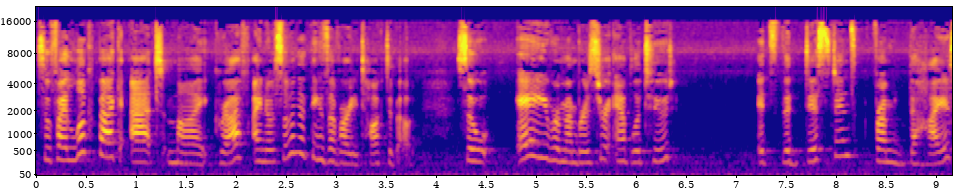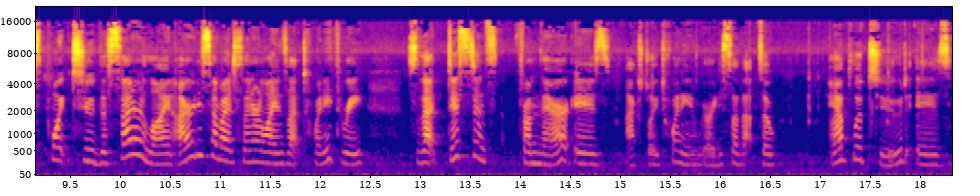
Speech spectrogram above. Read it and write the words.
So if I look back at my graph, I know some of the things I've already talked about. So A, remember, is your amplitude. It's the distance from the highest point to the center line. I already said my center line is at 23. So that distance from there is actually 20, and we already said that. So amplitude is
